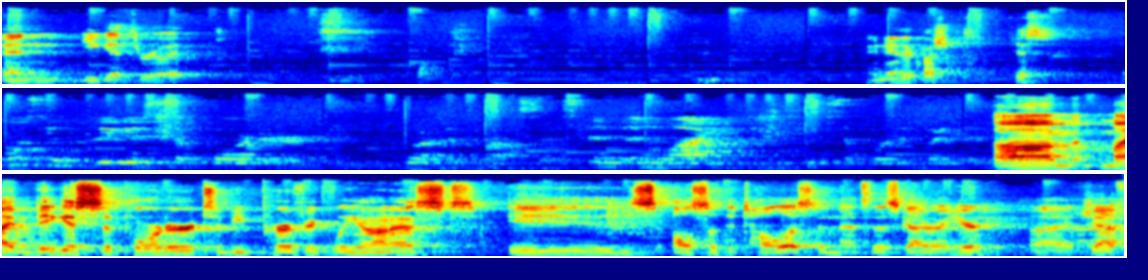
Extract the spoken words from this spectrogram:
and you get through it. Any other questions? Yes? Who was your biggest supporter throughout the process, and, and why did you feel supported by them? Um, my biggest supporter, to be perfectly honest, is also the tallest, and that's this guy right here, uh, Jeff.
